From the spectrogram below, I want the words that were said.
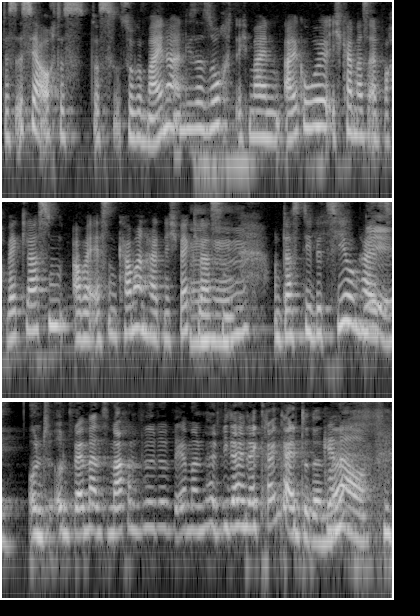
das ist ja auch das, das so Gemeine an dieser Sucht. Ich meine, Alkohol, ich kann das einfach weglassen, aber Essen kann man halt nicht weglassen. Mhm. Und dass die Beziehung halt. Nee. Und, und wenn man es machen würde, wäre man halt wieder in der Krankheit drin. Ne? Genau. Ne?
